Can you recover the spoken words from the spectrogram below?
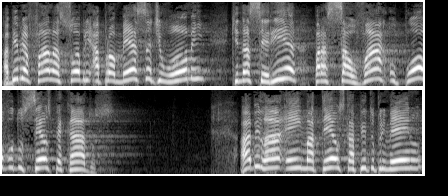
A Bíblia fala sobre a promessa de um homem que nasceria para salvar o povo dos seus pecados. Abre lá em Mateus capítulo 1,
